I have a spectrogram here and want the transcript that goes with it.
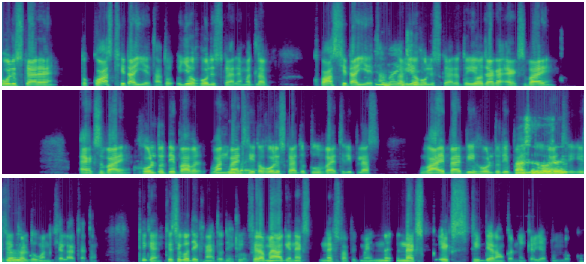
whole square है तो cos थीटा ये था तो ये होल स्क्वायर है मतलब cos थीटा ये था। अब ये. होल स्क्वायर है तो ये हो जाएगा x by x by whole to the power one by by- three तो होल स्क्वायर तो two by three plus y by B whole to the power two by two is by to three is equal to one खेला खत्म। ठीक है? किसी को देखना है तो देख लो। फिर अब मैं आगे नेक्स्ट नेक्स्ट टॉपिक में नेक्स्ट एक सीट दे रहा हूँ करने के लिए तुम लोग को।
